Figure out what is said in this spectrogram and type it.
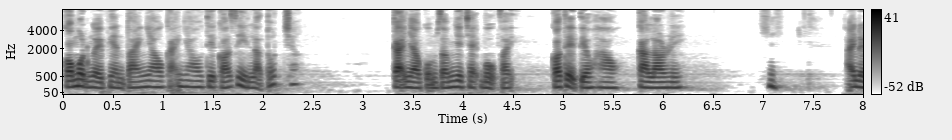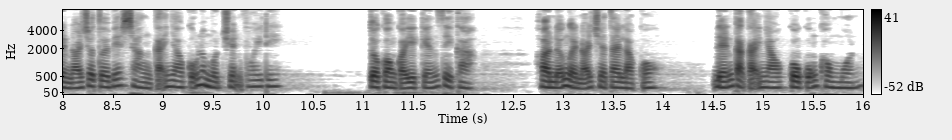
Có một người phiền toái nhau cãi nhau thì có gì là tốt chứ? Cãi nhau cũng giống như chạy bộ vậy, có thể tiêu hao calorie. Anh đừng nói cho tôi biết rằng cãi nhau cũng là một chuyện vui đi. Tôi không có ý kiến gì cả. Hơn nữa người nói chia tay là cô. Đến cả cãi nhau cô cũng không muốn.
